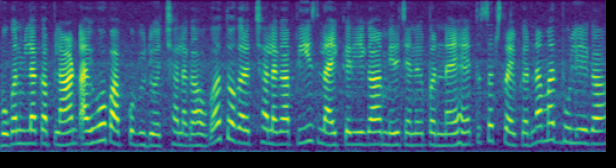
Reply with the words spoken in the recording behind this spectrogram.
बोगनविला का प्लांट आई होप आपको वीडियो अच्छा लगा होगा। तो अगर अच्छा लगा प्लीज़ लाइक करिएगा। मेरे चैनल पर नए हैं तो सब्सक्राइब करना मत भूलिएगा।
